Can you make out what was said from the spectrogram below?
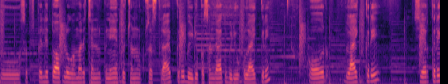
तो सबसे पहले तो आप लोग हमारे चैनल पर नए हैं तो चैनल को सब्सक्राइब करें, वीडियो पसंद आए तो वीडियो को लाइक करें और लाइक करें, शेयर करें,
